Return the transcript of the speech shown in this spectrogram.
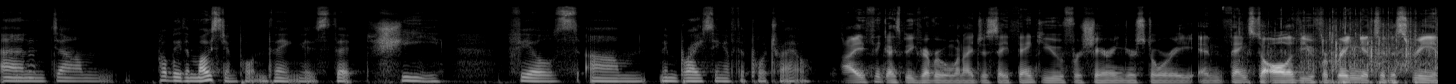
And um, probably the most important thing is that she feels um, embracing of the portrayal. I think I speak for everyone when I just say thank you for sharing your story and thanks to all of you for bringing it to the screen.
